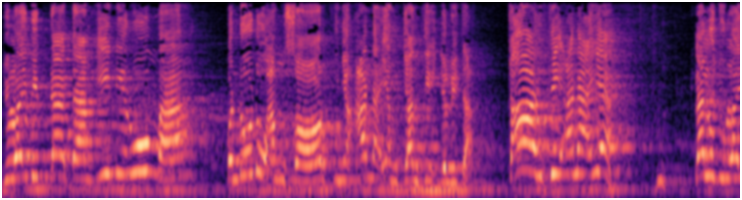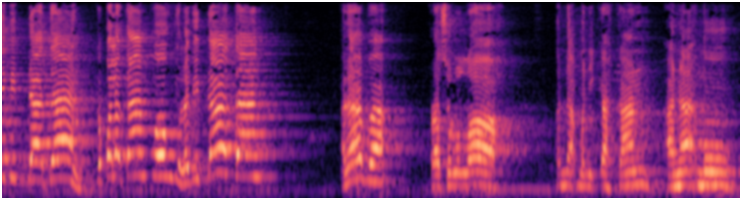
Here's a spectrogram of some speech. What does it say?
Julaibib datang, ini rumah penduduk Ansor punya anak yang cantik jelita. Cantik anaknya. Lalu Julaibib datang. Kepala kampung Julaibib datang. Ada apa? Rasulullah hendak menikahkan anakmu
